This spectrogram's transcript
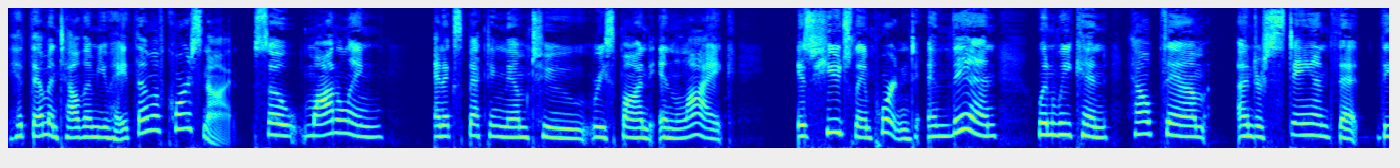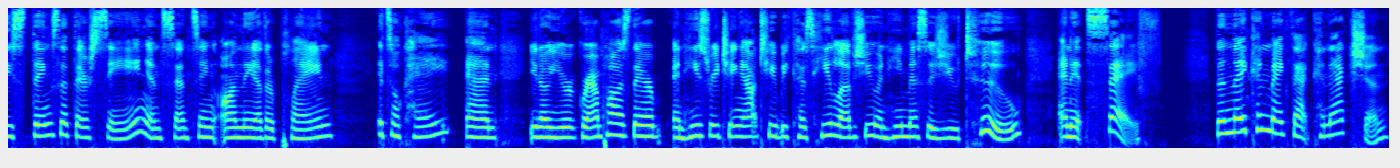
hit them and tell them you hate them? Of course not. So modeling and expecting them to respond in like is hugely important. And then when we can help them understand that these things that they're seeing and sensing on the other plane it's okay. And, you know, your grandpa's there and he's reaching out to you because he loves you and he misses you too, and it's safe. Then they can make that connection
